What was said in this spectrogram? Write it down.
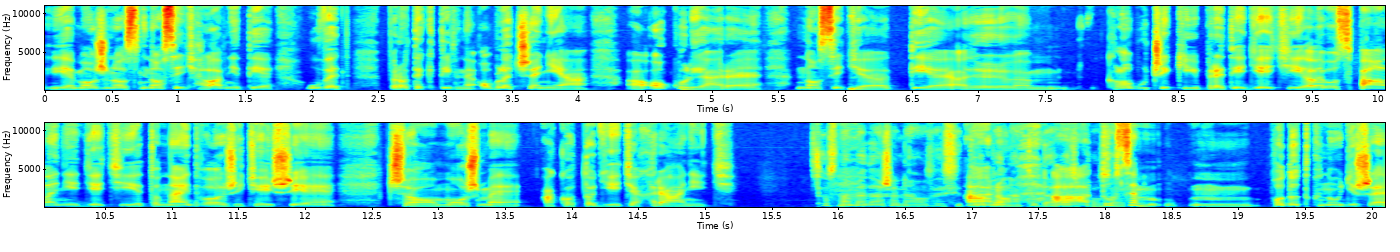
je možnosť nosiť hlavne tie UV protektívne oblečenia, okuliare, nosiť e, tie e, klobučiky pre tie deti, lebo spálenie detí je to najdôležitejšie, čo môžeme ako to dieťa chrániť. To znamená, že naozaj si treba Áno, na to dávať a pozor. tu chcem um, podotknúť, že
